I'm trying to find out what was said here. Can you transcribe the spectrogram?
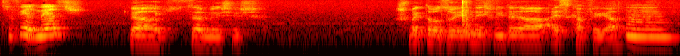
Zu viel Milch? Ja, sehr milchig. Schmeckt aber so ähnlich wie der Eiskaffee, ja? Hm.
